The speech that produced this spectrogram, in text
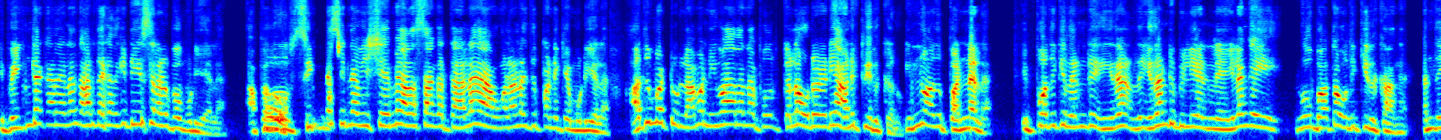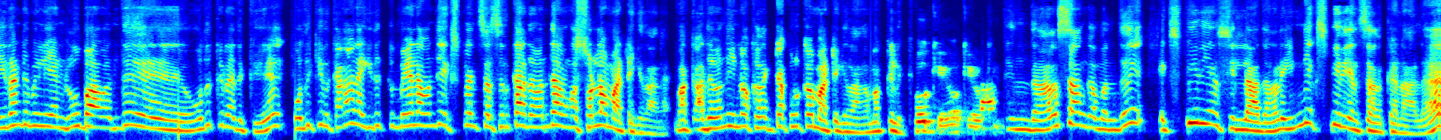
இப்ப இந்த கரையில இருந்து அந்த கரைக்கு டீசல் அனுப்ப முடியல. அப்ப சின்ன சின்ன விஷயமே அரசாங்கத்தால அவங்களால இது பண்ணிக்க முடியல. அது மட்டும் இல்லாம நிவாரண பொருட்கள் உடனடியா அனுப்பி இருக்கணும் இன்னும் அது பண்ணல. இப்போதைக்கு ரெண்டு இர- இரண்டு பில்லியன் இலங்கை ரூபாய் தான் ஒதுக்கி இருக்காங்க அந்த இரண்டு மில்லியன் ரூபாய் வந்து ஒதுக்குறதுக்கு ஒதுக்கி இருக்காங்க ஆனா இதுக்கு மேல வந்து எக்ஸ்பென்சஸ் இருக்கு. அதை வந்து அவங்க சொல்ல மாட்டேங்கிறாங்க. அதை வந்து இன்னும் கரெக்டா கொடுக்க மாட்டேங்கிறாங்க மக்களுக்கு. Okay okay okay. இந்த அரசாங்கம் வந்து எக்ஸ்பீரியன்ஸ் இல்லாதனால இன்எக்ஸ்பீரியன்ஸா இருக்கனால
